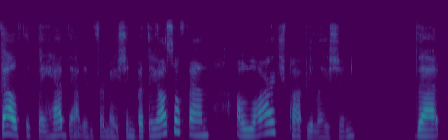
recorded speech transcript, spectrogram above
felt that they had that information, but they also found a large population that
